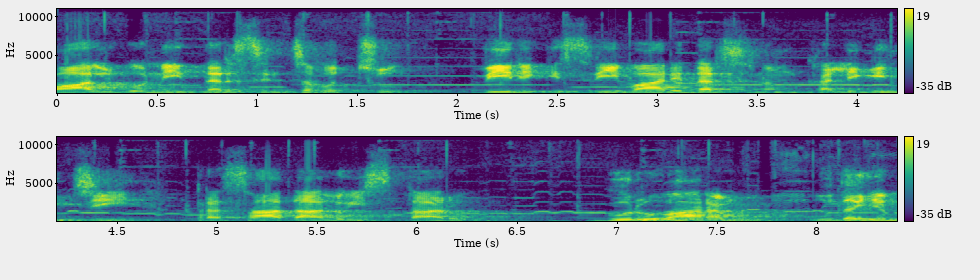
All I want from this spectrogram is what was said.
పాల్గొని దర్శించవచ్చు. వీరికి శ్రీవారి దర్శనం కలిగించి ప్రసాదాలు ఇస్తారు. గురువారం ఉదయం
